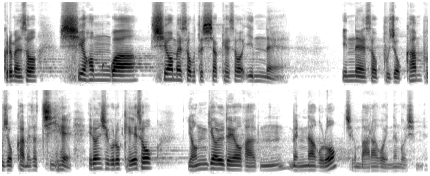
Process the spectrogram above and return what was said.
그러면서 시험과 시험에서부터 시작해서 인내, 인내에서 부족함, 부족함에서 지혜 이런 식으로 계속 연결되어 가는 맥락으로 지금 말하고 있는 것입니다.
